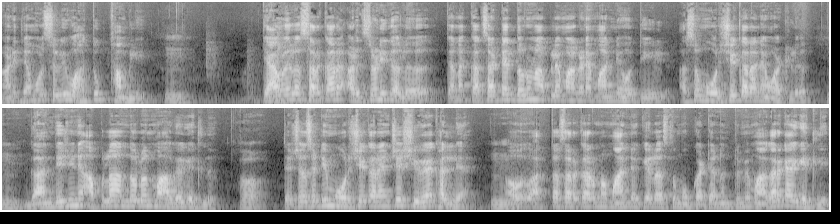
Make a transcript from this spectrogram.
आणि त्यामुळे सगळी वाहतूक थांबली. त्यावेळेला सरकार अडचणीत आलं त्यांना कचाट्यात धरून आपल्या मागण्या मान्य होतील असं मोर्चेकरांनी वाटलं. गांधीजीने आपलं आंदोलन मागं घेतलं. हो. त्याच्यासाठी मोर्चेकरांच्या शिव्या खाल्ल्या. अहो आत्ता सरकारनं मान्य केलं असतं मुकाट्यानं तुम्ही माघार काय घेतलीत?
